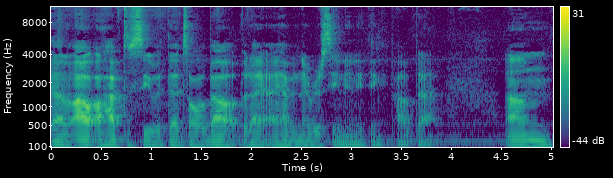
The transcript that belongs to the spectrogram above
um, I'll, I'll have to see what that's all about. But I, I haven't never seen anything about that. Um,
